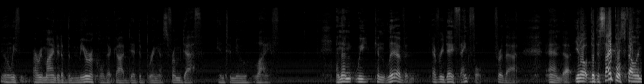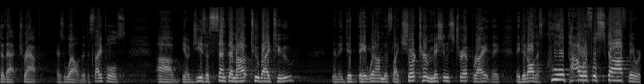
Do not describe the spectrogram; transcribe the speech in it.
you know, we are reminded of the miracle that God did to bring us from death into new life. And then we can live every day thankful for that. And, uh, you know, the disciples fell into that trap as well. The disciples, uh, you know, Jesus sent them out two by two and they did they went on this like short-term missions trip right? They they did all this cool powerful stuff. They were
